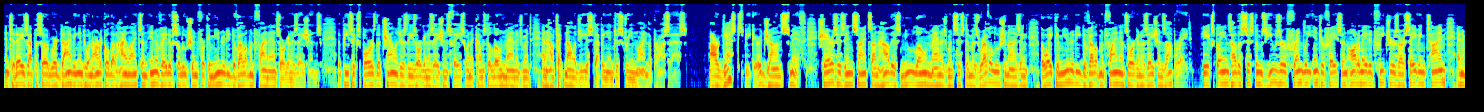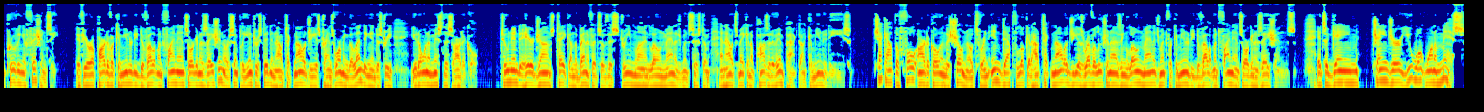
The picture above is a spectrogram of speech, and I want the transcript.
In today's episode, we're diving into an article that highlights an innovative solution for community development finance organizations. The piece explores the challenges these organizations face when it comes to loan management and how technology is stepping in to streamline the process. Our guest speaker, John Smith, shares his insights on how this new loan management system is revolutionizing the way community development finance organizations operate. He explains how the system's user friendly interface and automated features are saving time and improving efficiency. If you're a part of a community development finance organization or simply interested in how technology is transforming the lending industry, you don't want to miss this article. Tune in to hear John's take on the benefits of this streamlined loan management system and how it's making a positive impact on communities. Check out the full article in the show notes for an in depth look at how technology is revolutionizing loan management for community development finance organizations. It's a game changer you won't want to miss.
